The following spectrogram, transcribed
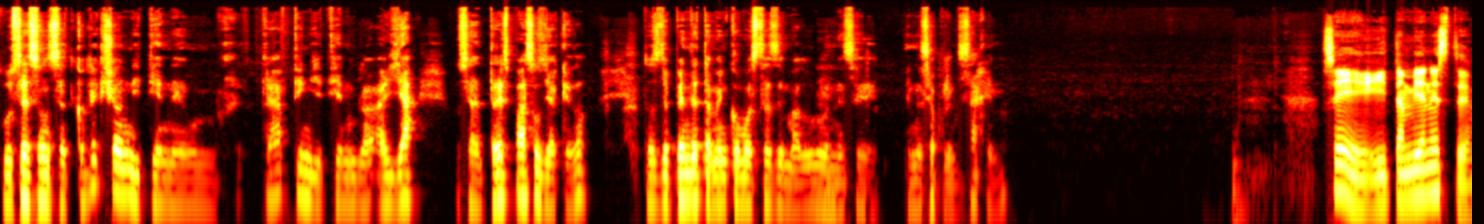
Pues es un set collection y tiene un drafting y tiene un... Ahí ya, o sea, tres pasos ya quedó. Entonces depende también cómo estés de maduro en ese, en ese aprendizaje, ¿no? Sí, y también este,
